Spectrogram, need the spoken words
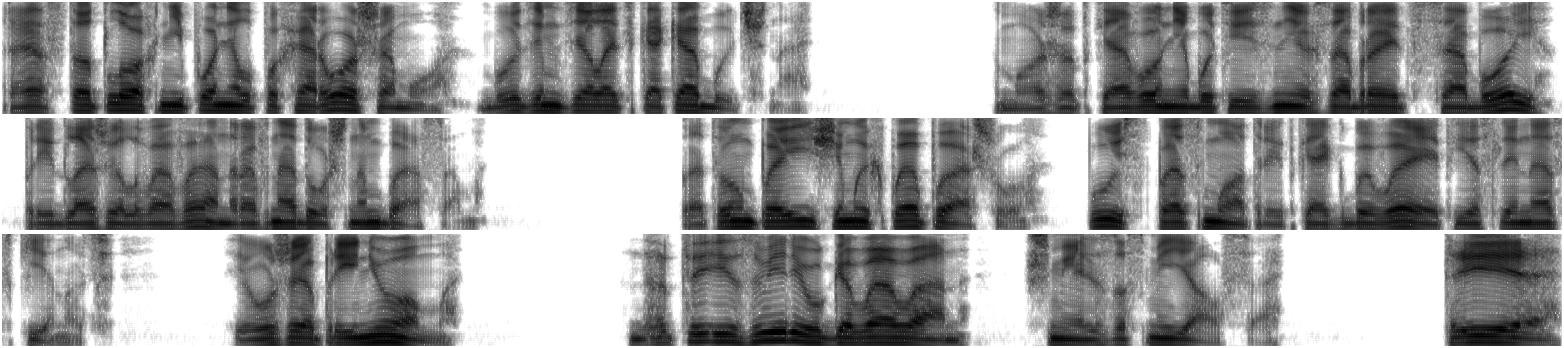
Раз тот лох не понял по-хорошему, будем делать как обычно». «Может, кого-нибудь из них забрать с собой?» — предложил Вован равнодушным басом. «Потом поищем их папашу. Пусть посмотрит, как бывает, если нас кинуть. И уже при нем. «Да ты и зверюга, Вован!» — Шмель засмеялся. «Ты...»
